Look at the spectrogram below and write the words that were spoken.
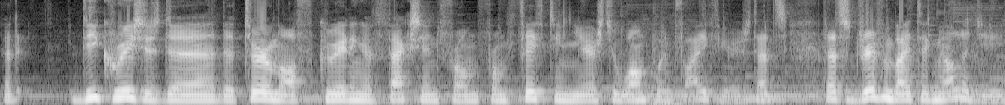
that decreases the, the term of creating a vaccine from, from 15 years to 1.5 years. That's that's driven by technology.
